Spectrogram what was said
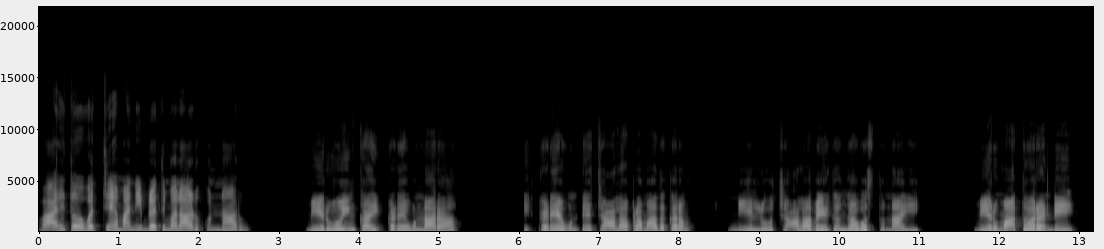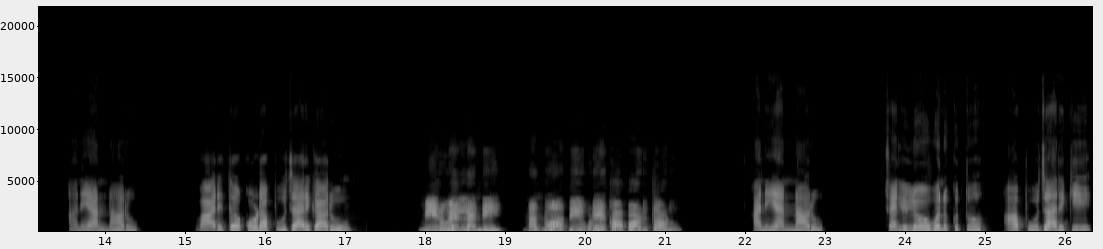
వారితో వచ్చేమని బ్రతిమలాడుకున్నారు. మీరు ఇంకా ఇక్కడే ఉన్నారా? ఇక్కడే ఉంటే చాలా ప్రమాదకరం. నీళ్ళు చాలా వేగంగా వస్తున్నాయి. మీరు మాతో రండి. అని అన్నారు. వారితో కూడా పూజారి గారు మీరు వెళ్ళండి. నన్ను ఆ దేవుడే కాపాడుతాడు. అని అన్నారు. చలిలో వణుకుతూ ఆ పూజారికి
